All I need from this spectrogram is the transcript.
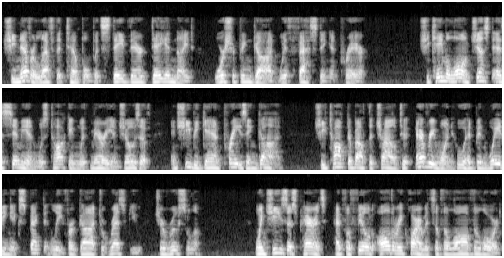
She never left the temple, but stayed there day and night worshiping God with fasting and prayer. She came along just as Simeon was talking with Mary and Joseph, and she began praising God. She talked about the child to everyone who had been waiting expectantly for God to rescue Jerusalem. When Jesus' parents had fulfilled all the requirements of the law of the Lord,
